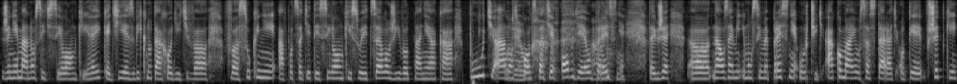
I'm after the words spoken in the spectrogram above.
že nemá nosiť silonky, hej, keď je zvyknutá chodiť v, v sukni a v podstate tie silonky sú jej celoživotná nejaká púť, áno, obdev. v podstate obdev, presne. Takže uh, naozaj my musíme presne určiť, ako majú sa starať o tie všetky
